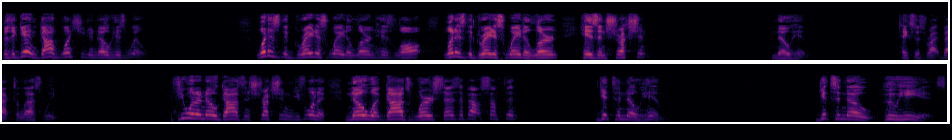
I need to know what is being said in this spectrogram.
Because again, God wants you to know His will. What is the greatest way to learn His law? What is the greatest way to learn His instruction? Know Him. Takes us right back to last week. If you want to know God's instruction, if you want to know what God's word says about something, get to know Him. Get to know who He is.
